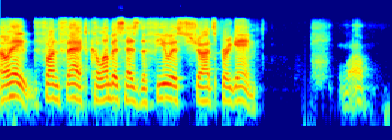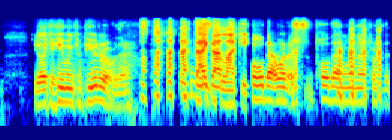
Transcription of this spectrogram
Oh, hey, fun fact: Columbus has the fewest shots per game. Wow, you're like a human computer over there. I got lucky. pulled that one pulled that one up from the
